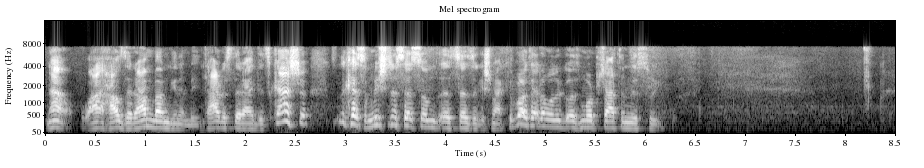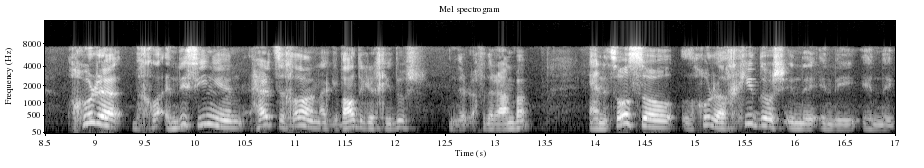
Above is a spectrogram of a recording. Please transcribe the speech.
Now, why, how's the Rambam going to be Taras the Raiditz Kasha? In the case of Mishnah says some, it says a Geshmak. I don't want to go as more pshat in this week. Chure, in this union, Herzichon, a gewaltiger Chidush of the Rambam, and it's also Chure, a Chidush in the, in, the, in, the,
